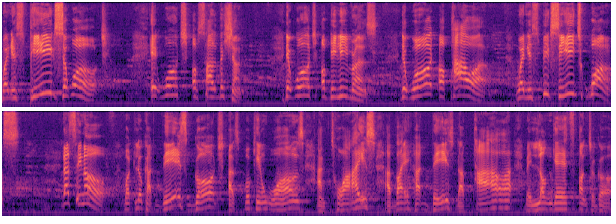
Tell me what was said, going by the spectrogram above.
when he speaks a word, a word of salvation, the word of deliverance, the word of power, when he speaks it once, that's enough. But look at this, God has spoken once and twice have I heard this, the power belongeth unto God.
